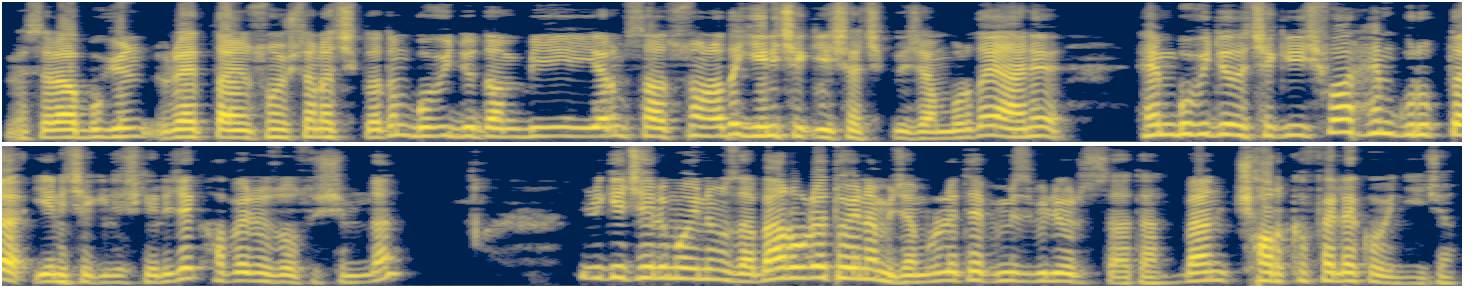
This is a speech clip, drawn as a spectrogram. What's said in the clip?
Mesela bugün Red Line sonuçlarını açıkladım. Bu videodan bir yarım saat sonra da yeni çekiliş açıklayacağım burada. Yani hem bu videoda çekiliş var hem grupta yeni çekiliş gelecek. Haberiniz olsun şimdiden. Şimdi geçelim oyunumuza. Ben rulet oynamayacağım. Rulet hepimiz biliyoruz zaten. Ben çarkı felek oynayacağım.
